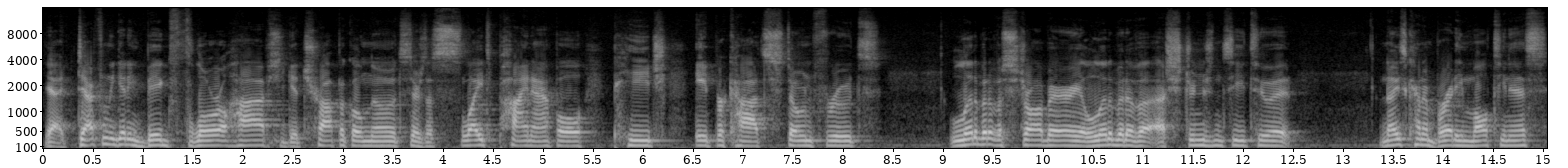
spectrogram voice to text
yeah, definitely getting big floral hops. You get tropical notes. There's a slight pineapple, peach, apricot, stone fruits. A little bit of a strawberry, a little bit of a astringency to it. Nice kind of bready maltiness.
